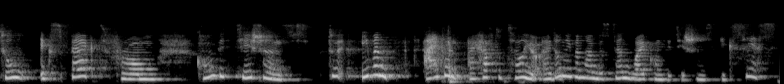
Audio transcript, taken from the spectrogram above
to expect from competitions to even i don't i have to tell you i don't even understand why competitions exist.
